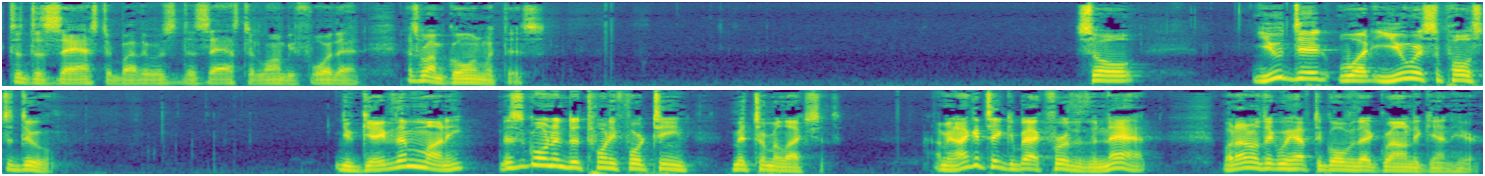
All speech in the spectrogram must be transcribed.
It's a disaster, by the way. It was a disaster long before that. That's where I'm going with this. So you did what you were supposed to do. You gave them money. This is going into 2014 midterm elections. I mean, I could take you back further than that, but I don't think we have to go over that ground again here.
